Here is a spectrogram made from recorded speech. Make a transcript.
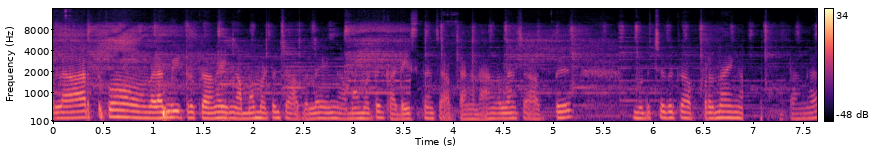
எல்லாத்துக்கும் விளம்பிட்டு இருக்காங்க. எங்கள் அம்மா மட்டும் சாப்பிடல. எங்கள் அம்மா மட்டும் கடைசி தான் சாப்பிட்டாங்க. நாங்கள்லாம் சாப்பிட்டு முடித்ததுக்கு அப்புறம் தான் எங்கள் அம்மா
